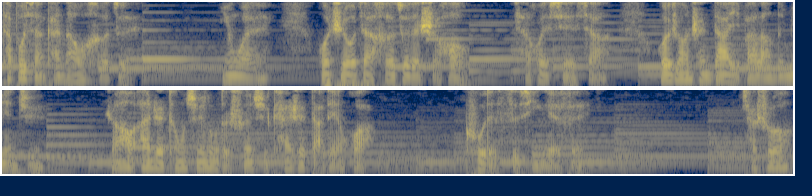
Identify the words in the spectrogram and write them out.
她不想看到我喝醉，因为我只有在喝醉的时候，才会卸下伪装成大尾巴狼的面具，然后按着通讯录的顺序开始打电话，哭得撕心裂肺。他说，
